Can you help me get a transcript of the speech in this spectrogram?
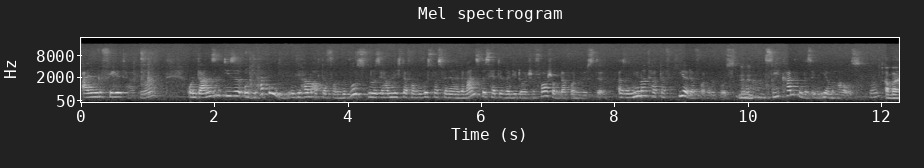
allen gefehlt hat. Ne? Und dann sind diese, und die hatten die, und die haben auch davon gewusst, nur sie haben nicht davon gewusst, was für eine Relevanz das hätte, wenn die deutsche Forschung davon wüsste. Also niemand hat hier davon gewusst. Ne? Mhm. Sie kannten das in ihrem Haus. Ne? Aber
